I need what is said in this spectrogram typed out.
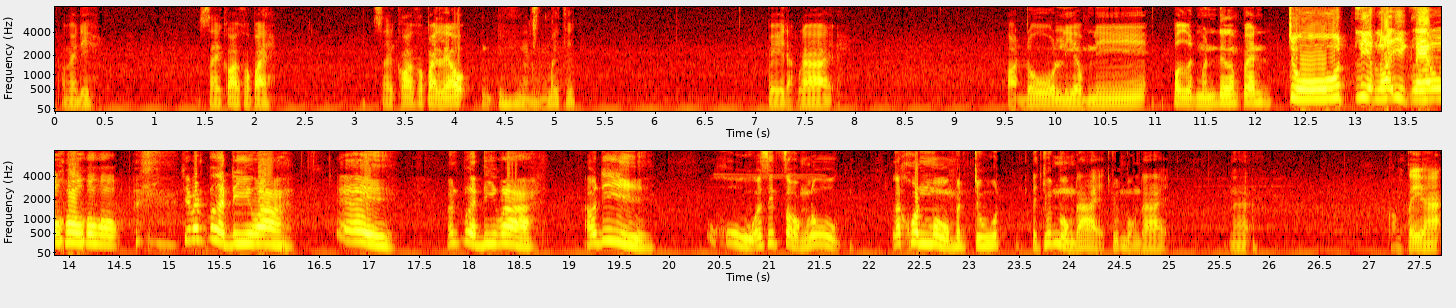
เอาไงดี ใส่ก้อยเข้าไป ใส่ก้อยเข้าไปแล้วไม่ถึง เปดักได้ ออดโดเหลี่ยมนี้ เปิดเหมือนเดิมเป็นจูดเรียบร้อยอีกแล้วโอ้โหใช่มันเปิดดีว่ะ เอ้ย มันเปิดดีว่ะ เอาดิโอ้โหอสซิสต์สองลูก แล้วคนหม่งมันจูด แต่จูดหม่งได้ จูดหม่งได้ นะฮะกองเต้ฮะ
